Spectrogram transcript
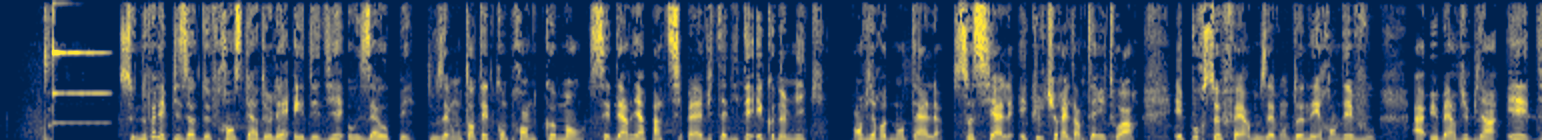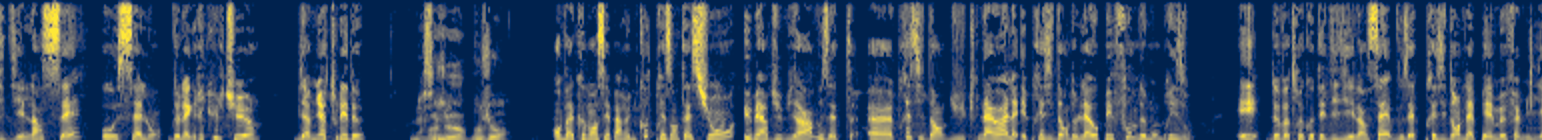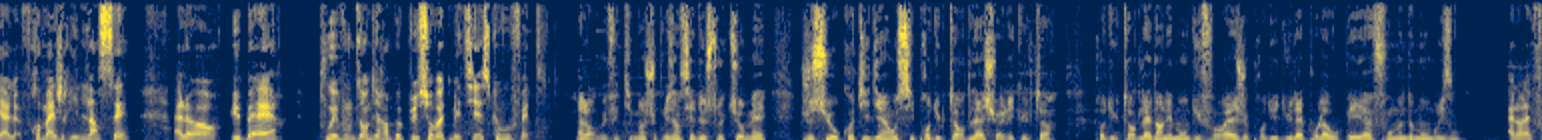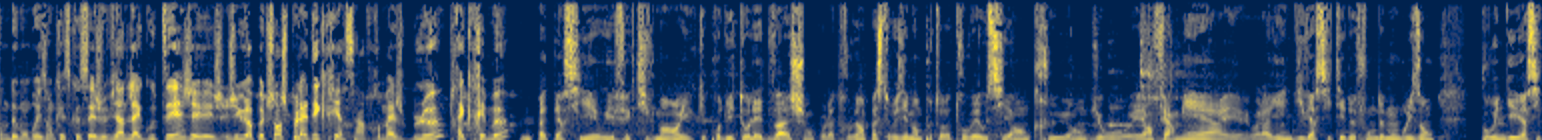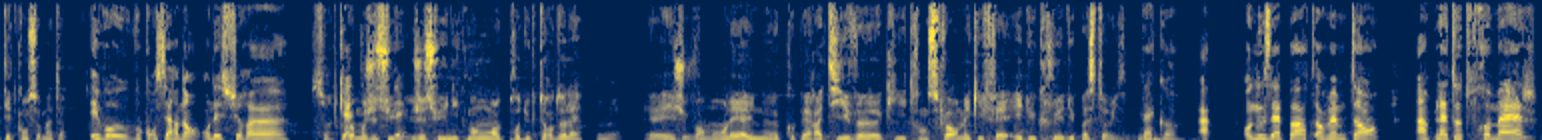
ce nouvel épisode de France Terre de lait est dédié aux AOP. Nous allons tenter de comprendre comment ces dernières participent à la vitalité économique environnementale, sociale et culturelle d'un territoire. Et pour ce faire, nous avons donné rendez-vous à Hubert Dubien et Didier Lincey au Salon de l'Agriculture. Bienvenue à tous les deux. Merci. Bonjour. Bonjour. On va commencer par une courte présentation. Hubert Dubien, vous êtes euh, président du CNAOL et président de l'AOP Fourme de Montbrison. Et de votre côté, Didier Lincey, vous êtes président de la PME familiale Fromagerie Lincey. Alors, Hubert, pouvez-vous nous en dire un peu plus sur votre métier, ce que vous faites? Alors, effectivement, je suis président de ces deux structures, mais je suis au quotidien aussi producteur de lait, je suis agriculteur, producteur de lait dans les monts du Forêt, je produis du lait pour l'AOP Fourme de Montbrison. Alors la fonte de Montbrison, qu'est-ce que c'est? Je viens de la goûter, j'ai eu un peu de chance, je peux la décrire. C'est un fromage bleu, très crémeux. Une pâte persillée, oui, effectivement, oui, qui est produite au lait de vache. On peut la trouver en pasteurisé, mais on peut la trouver aussi en cru, en bio et en fermière. Et voilà, il y a une diversité de fontes de Montbrison pour une diversité de consommateurs. Et vous, vous concernant, on est sur euh, sur quel Alors Moi, je suis je suis uniquement producteur de lait. Mhm. Et je vends mon lait à une coopérative euh, qui transforme et qui fait et du cru et du pasteurisé. D'accord. Ah, on nous apporte en même temps un plateau de fromage.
